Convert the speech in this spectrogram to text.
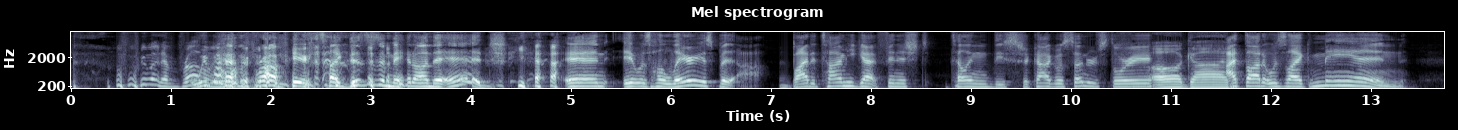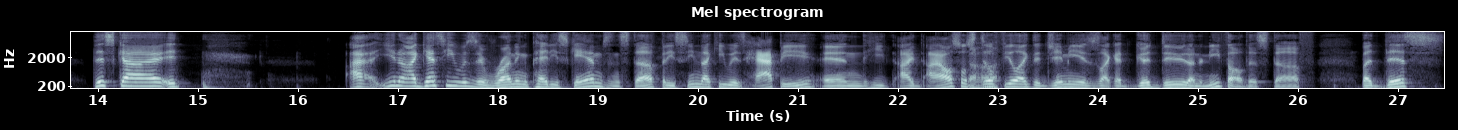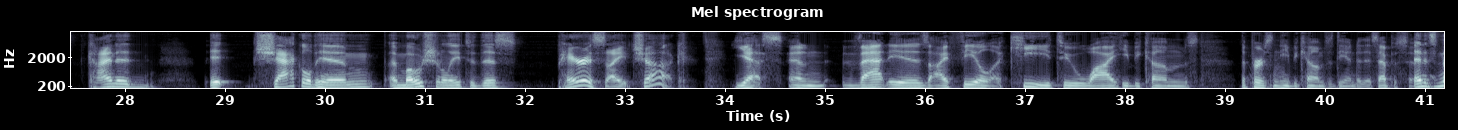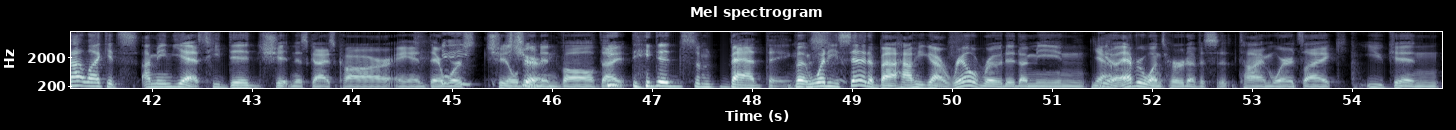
we might have a problem. we might have a problem here. It's like, this is a man on the edge. yeah. and it was hilarious. But uh, by the time he got finished telling the Chicago Sunroof story, Oh God. I thought it was like, man, this guy. It, I you know, I guess he was running petty scams and stuff, but he seemed like he was happy, and he. I I also still Uh-huh. feel like that Jimmy is like a good dude underneath all this stuff, but this kind of it shackled him emotionally to this parasite, Chuck. Yes, and that is, I feel, a key to why he becomes the person he becomes at the end of this episode. And it's not like it's. I mean, yes, he did shit in this guy's car, and there were He- children sure. involved. he, I, he did some bad things. but what he said about how he got railroaded, I mean, Yeah. you know, everyone's heard of a time where it's like you can,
